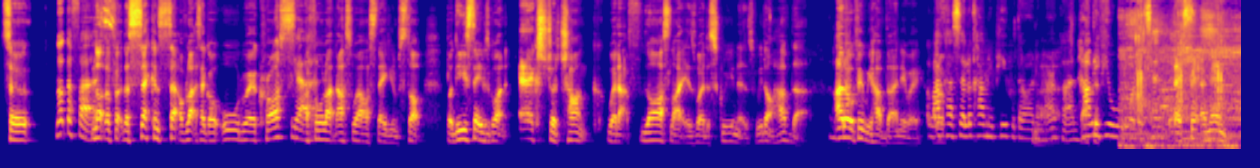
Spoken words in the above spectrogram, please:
so not the first. not the fir- the second set of lights that go all the way across. I feel like that's where our stadiums stop. But these stadiums got an extra chunk where that last light is where the screen is. We don't have that. I don't think we have that anyway. Like don't- I said, look how many people there are in America and how many people would want to attend they fit them in.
